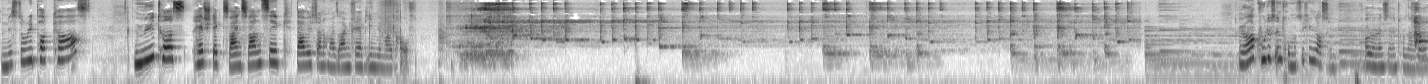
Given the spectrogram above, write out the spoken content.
Mystery Podcast. Mythos Hashtag 22. Da würde ich dann nochmal sagen, reagieren wir mal drauf. Ja, cooles Intro, muss ich ihm lassen. Also wenn es ein Intro sein soll.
